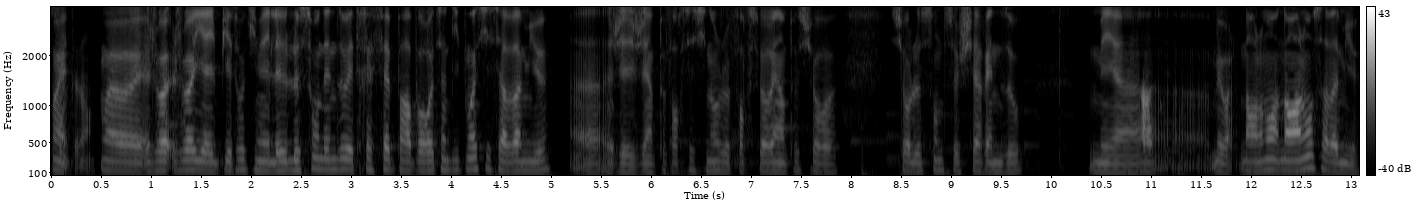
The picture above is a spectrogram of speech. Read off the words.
Ouais. simplement. Ouais, ouais, je vois, je vois, il y a El Pietro qui met le, le son d'Enzo est très faible par rapport au tien. Dites-moi si ça va mieux. Euh, J'ai j'ai un peu forcé, sinon je forcerai un peu sur, euh, sur le son de ce cher Enzo. Mais, euh, Ah. mais voilà, normalement, normalement ça va mieux.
